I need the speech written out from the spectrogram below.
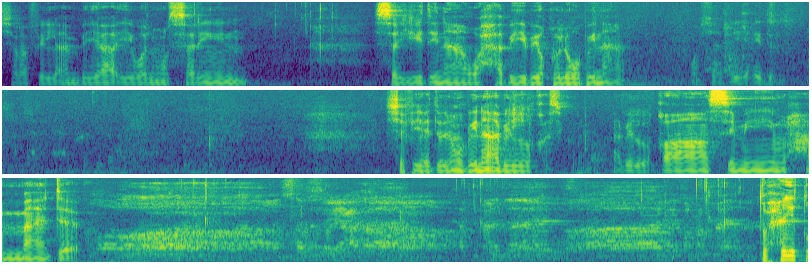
أشرف الأنبياء والمرسلين سيدنا وحبيب قلوبنا وشفيع شفيع ذنوبنا أبي أبي القاسم محمد. تحيط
